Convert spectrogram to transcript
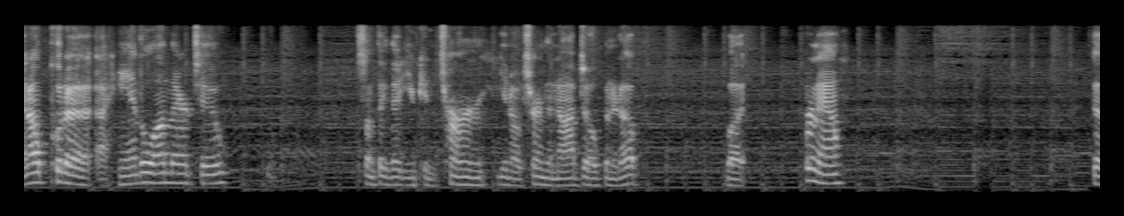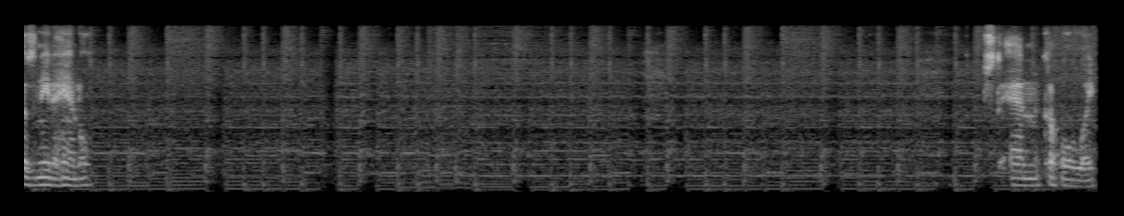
And I'll put a, a handle on there too. Something that you can turn, you know, turn the knob to open it up. But for now, doesn't need a handle. Adding a couple like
